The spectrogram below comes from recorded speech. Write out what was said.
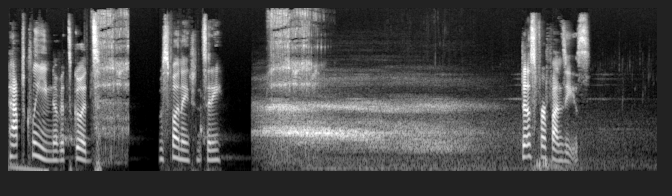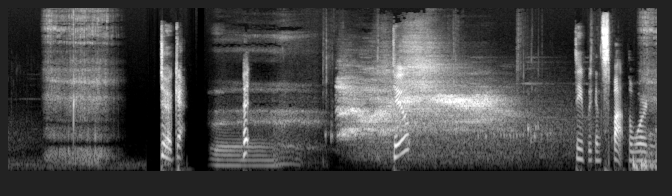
tapped clean of its goods. It was fun, ancient city. Just for funsies. Okay. Two. See if we can spot the warden.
